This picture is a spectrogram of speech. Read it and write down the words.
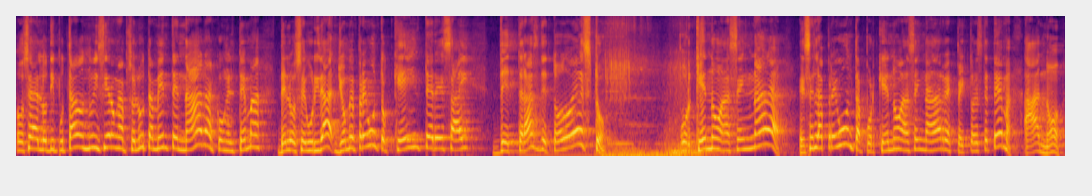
o sea, los diputados no hicieron absolutamente nada con el tema de la seguridad. Yo me pregunto, ¿qué interés hay detrás de todo esto? ¿Por qué no hacen nada? Esa es la pregunta, ¿por qué no hacen nada respecto a este tema? Ah, no,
